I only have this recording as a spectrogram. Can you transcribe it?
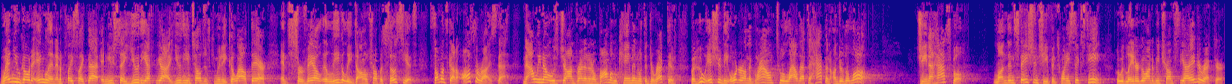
When you go to England and a place like that and you say, you, the FBI, you, the intelligence community, go out there and surveil illegally Donald Trump associates, someone's got to authorize that. Now we know it was John Brennan and Obama who came in with the directive, but who issued the order on the ground to allow that to happen under the law? Gina Haspel, London station chief in 2016, who would later go on to be Trump's CIA director.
